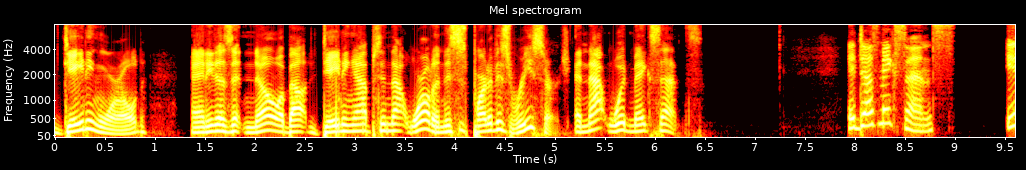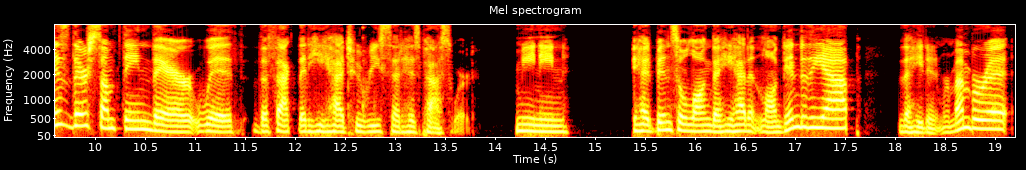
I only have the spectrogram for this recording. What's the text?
dating world and he doesn't know about dating apps in that world and this is part of his research and that would make sense. It does make sense. Is there something there with the fact that he had to reset his password? Meaning it had been so long that he hadn't logged into the app, that he didn't remember it.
